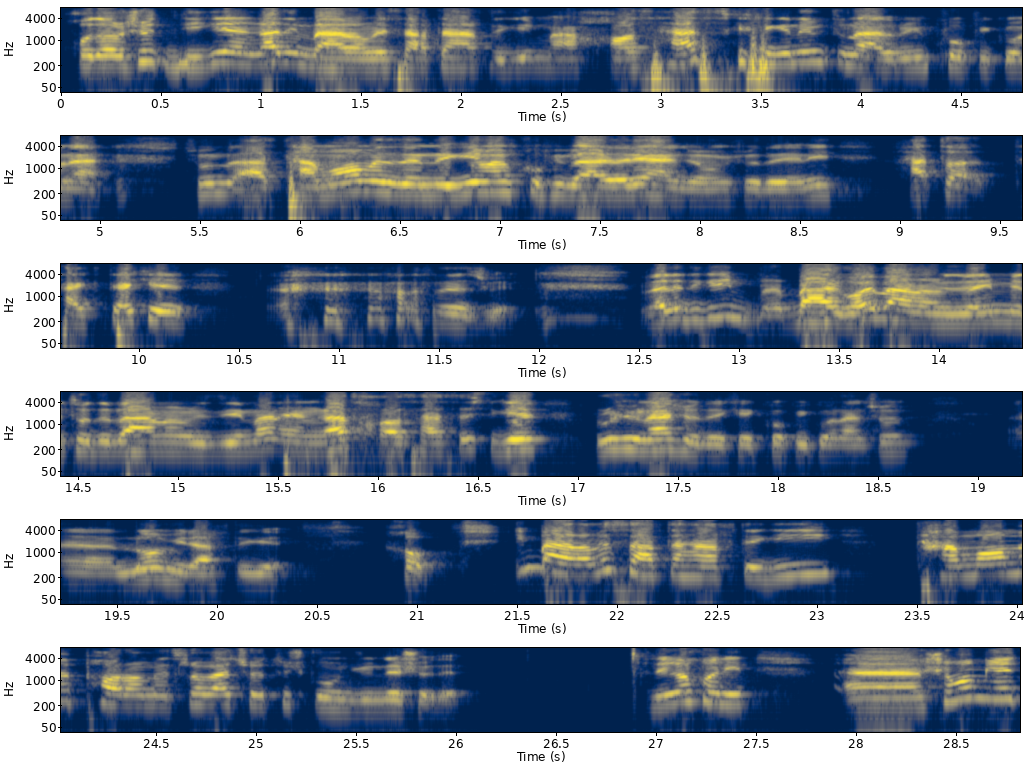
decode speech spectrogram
خدا رو شد دیگه انقدر این برنامه ثبت هفتگی من خاص هست که دیگه نمی‌تونه از روی کپی کنن. چون از تمام زندگی من کپی برداری انجام شده. یعنی حتی تک تک ولی دیگه این برگه های برنامه‌ریزی و این متد برنامه‌ریزی من انقدر خاص هستش دیگه روشون نشده که کپی کنن. چون لو می‌رفت دیگه. خب این برنامه ثبت هفتگی تمام پارامترها بچه توش گنجونده شده. نگاه کنید شما میاد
